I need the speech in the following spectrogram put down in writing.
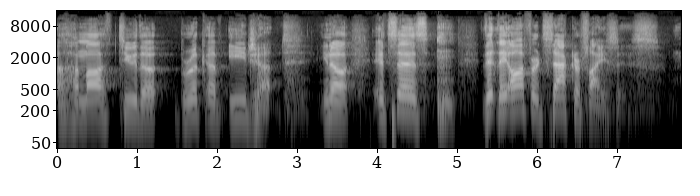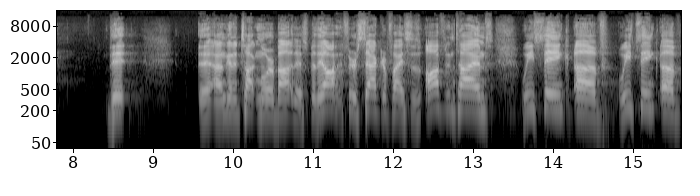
of Hamath to the brook of Egypt. You know, it says that they offered sacrifices. That uh, I'm going to talk more about this, but they offer sacrifices. Oftentimes, we think of we think of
